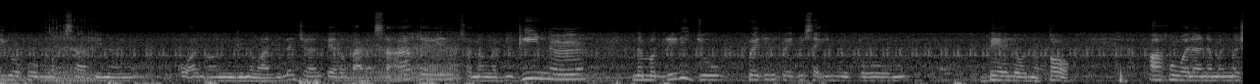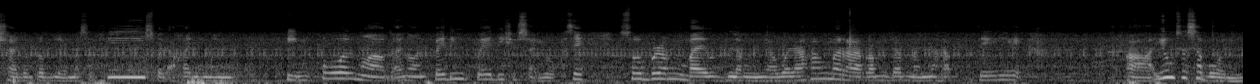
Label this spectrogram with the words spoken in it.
ayoko magsabi ng kung ano-ano ginawa nila dyan. Pero para sa akin, sa mga beginner na magre-review, pwedeng pwede sa inyo itong belo na to. Uh, kung wala naman masyadong problema sa face, wala ka naman pimple, mga ganon. Pwedeng pwede siya sa'yo. Kasi sobrang mild lang niya. Wala kang mararamdaman na hapde. Ah, yung sa sabon,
